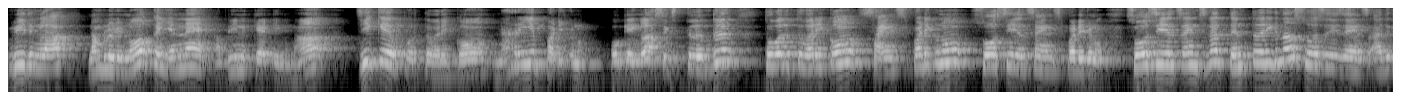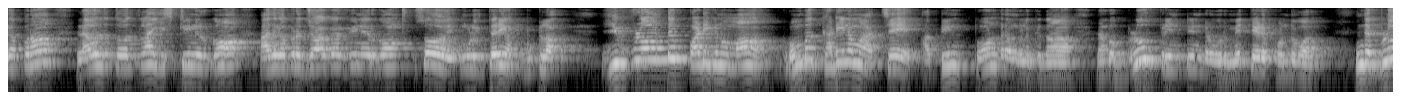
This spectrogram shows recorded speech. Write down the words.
புரியுதுங்களா? நம்மளுடைய நோக்கம் என்ன அப்படின்னு கேட்டிங்கன்னா ஜிகே பொறுத்த வரைக்கும் நிறைய படிக்கணும். ஓகேங்களா? சிக்ஸ்த்துலேருந்து டுவெல்த்து வரைக்கும் சயின்ஸ் படிக்கணும் சோசியல் சயின்ஸ் படிக்கணும். சோசியல் சயின்ஸ்னால் டென்த் வரைக்கும் தான் சோசியல் சயின்ஸ் அதுக்கப்புறம் லெவல்த்து டுவெல்த்லாம் ஹிஸ்ட்ரின்னு இருக்கும். அதுக்கப்புறம் ஜியாகிரஃபின்னு இருக்கும். ஸோ உங்களுக்கு தெரியும் புக்லாம் இவ்வளோண்டு படிக்கணுமா? ரொம்ப கடினமாச்சே அப்படின்னு தோன்றவங்களுக்கு தான் நம்ம ப்ளூ பிரிண்ட்ன்ற ஒரு மெத்தேடை கொண்டு வரோம். இந்த ப்ளூ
